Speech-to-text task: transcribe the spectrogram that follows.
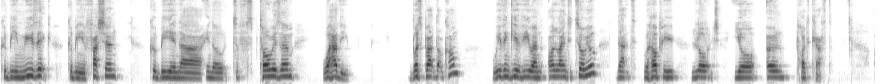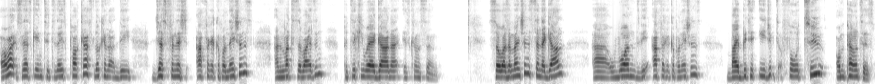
Could be in music, could be in fashion, could be in uh, you know t- tourism, what have you. Buzzsprout.com we even give you an online tutorial that will help you launch your own podcast. All right, so let's get into today's podcast looking at the just finished Africa Cup of Nations and matters arising, particularly where Ghana is concerned. So, as I mentioned, Senegal uh, won the Africa Cup of Nations by beating Egypt 4 2 on penalties.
